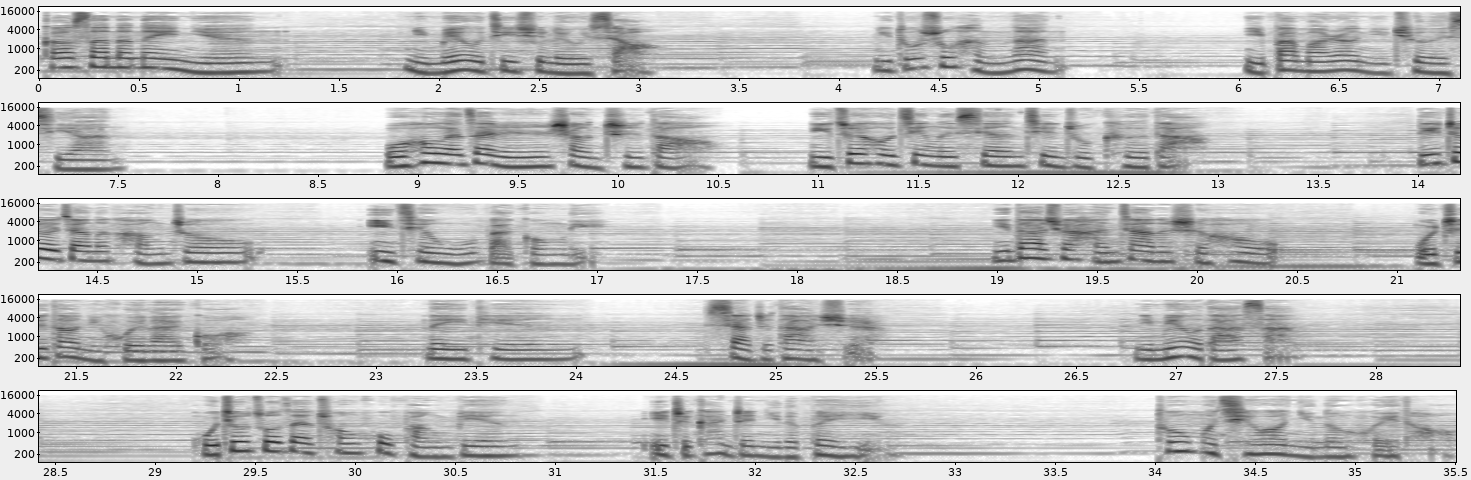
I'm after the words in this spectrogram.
高三的那一年，你没有继续留校，你读书很烂，你爸妈让你去了西安。我后来在人人上知道，你最后进了西安建筑科大，离浙江的杭州一千五百公里。你大学寒假的时候，我知道你回来过，那一天下着大雪，你没有打伞，我就坐在窗户旁边，一直看着你的背影，多么期望你能回头，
